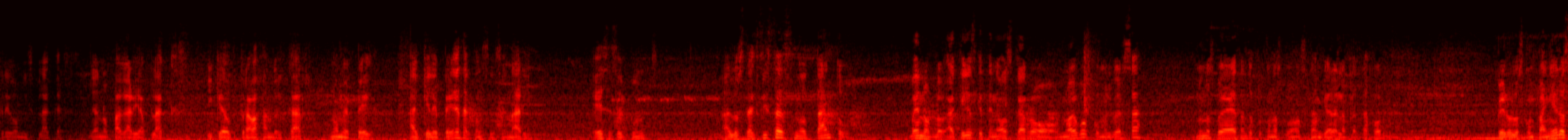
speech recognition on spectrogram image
Entrego mis placas, ya no pagaría placas y quedo trabajando el carro, no me pega. Al que le pega es al concesionario. Ese es el punto. A los taxistas no tanto. Bueno, lo- aquellos que tenemos carro nuevo como el Versa, no nos pegaría tanto porque nos podemos cambiar a la plataforma. Pero los compañeros,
